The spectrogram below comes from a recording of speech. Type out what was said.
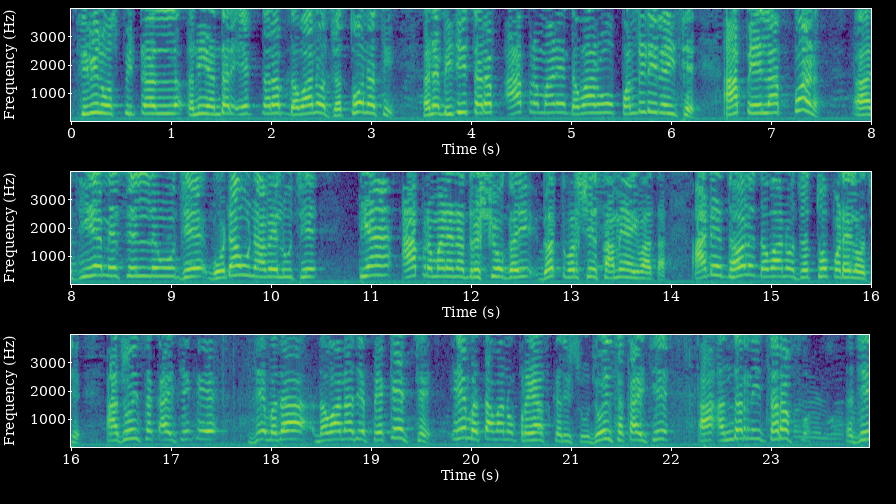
સિવિલ હોસ્પિટલની અંદર એક તરફ દવાનો જથ્થો નથી અને બીજી તરફ આ પ્રમાણે દવાઓ પલળી રહી છે. આ પહેલા પણ જીએમએસએલનું જે ગોડાઉન આવેલું છે ત્યાં આ પ્રમાણેના દ્રશ્યો ગત વર્ષે સામે આવ્યા હતા. આડેધડ દવાનો જથ્થો પડેલો છે. આ જોઈ શકાય છે કે જે બધા દવાના જે પેકેટ છે, એ બતાવવાનો પ્રયાસ કરીશું. જોઈ શકાય છે આ અંદરની તરફ જે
